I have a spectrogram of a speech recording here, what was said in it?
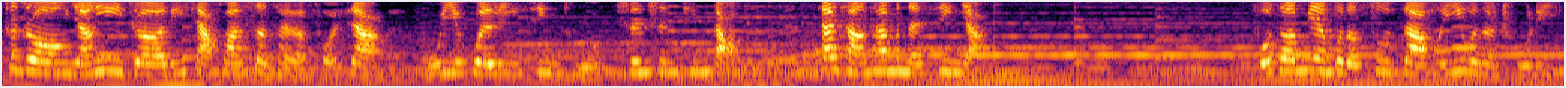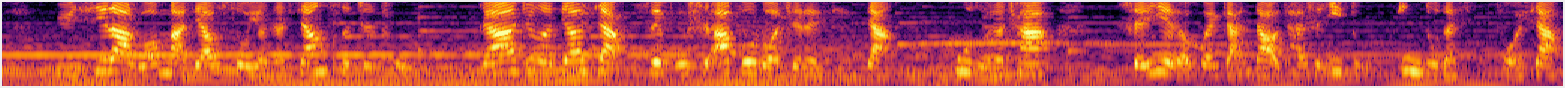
这种洋溢着理想化色彩的佛像，无疑会令信徒深深倾倒，加强他们的信仰。佛陀面部的塑造和衣纹的处理，与希腊罗马雕塑有着相似之处。然而，这个雕像虽不是阿波罗这类形象，目睹着它，谁也会感到它是印度印度的佛像，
